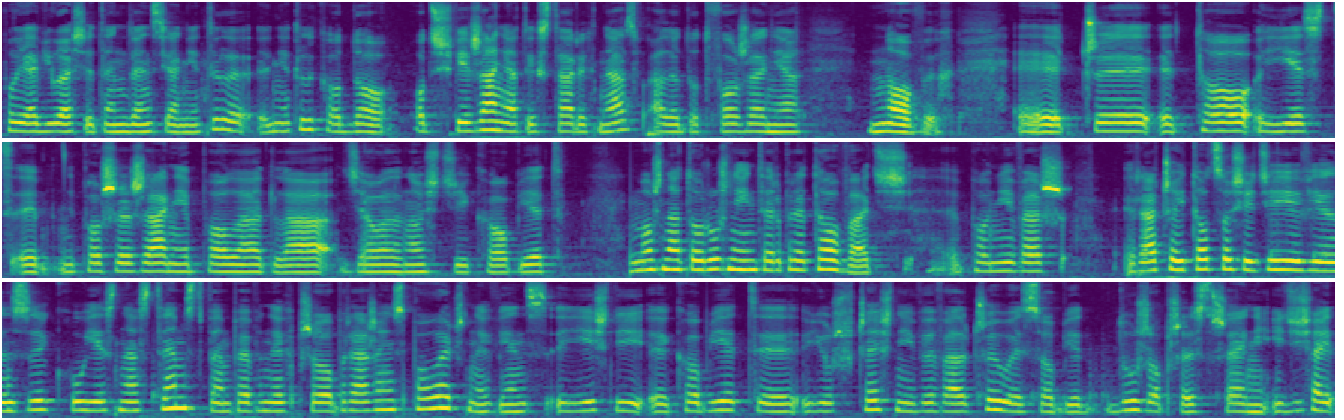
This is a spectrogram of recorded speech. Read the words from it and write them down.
pojawiła się tendencja nie, tyle, nie tylko do odświeżania tych starych nazw, ale do tworzenia nowych. Y, czy to jest y, poszerzanie pola dla działalności kobiet? Można to różnie interpretować, ponieważ Raczej to, co się dzieje w języku, jest następstwem pewnych przeobrażeń społecznych, więc jeśli y, kobiety już wcześniej wywalczyły sobie dużo przestrzeni i dzisiaj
